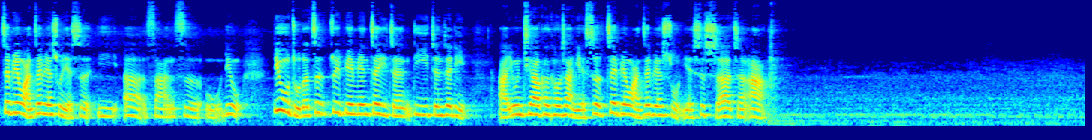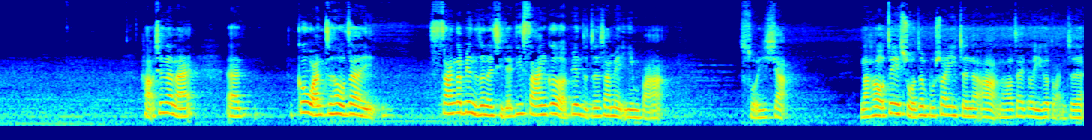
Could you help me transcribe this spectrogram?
这边往这边数也是一二三四五六，六组的这最边边这一针，第一针这里啊，用记号扣扣上，也是这边往这边数，也是十二针啊。好，现在来。呃，钩完之后，在三个辫子针的起的第三个辫子针上面引拔锁一下，然后这一锁针不算一针的啊，然后再钩一个短针，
